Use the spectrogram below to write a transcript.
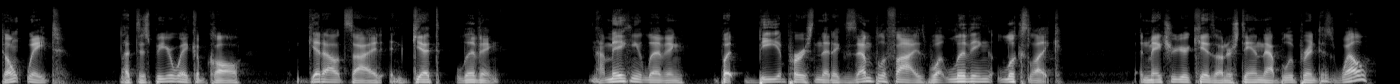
Don't wait. Let this be your wake up call. Get outside and get living. Not making a living, but be a person that exemplifies what living looks like. And make sure your kids understand that blueprint as well,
